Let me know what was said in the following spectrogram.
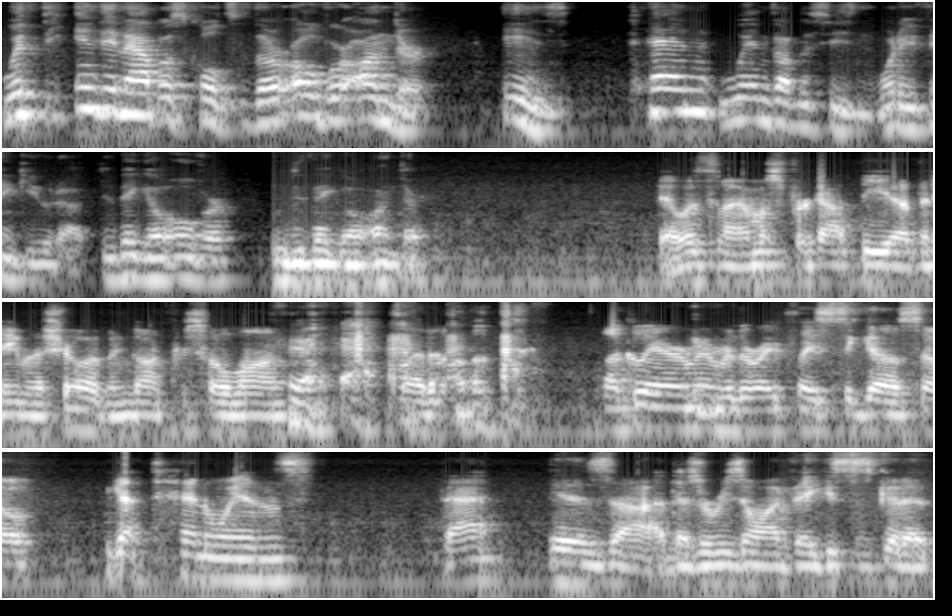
with the Indianapolis Colts. They're over under is 10 wins on the season. What do you think, Yehuda? Do they go over or do they go under? Yeah, listen, I almost forgot the uh, the name of the show. I've been gone for so long. but uh, luckily, I remember the right place to go. So we got 10 wins. That is, uh, there's a reason why Vegas is good at,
